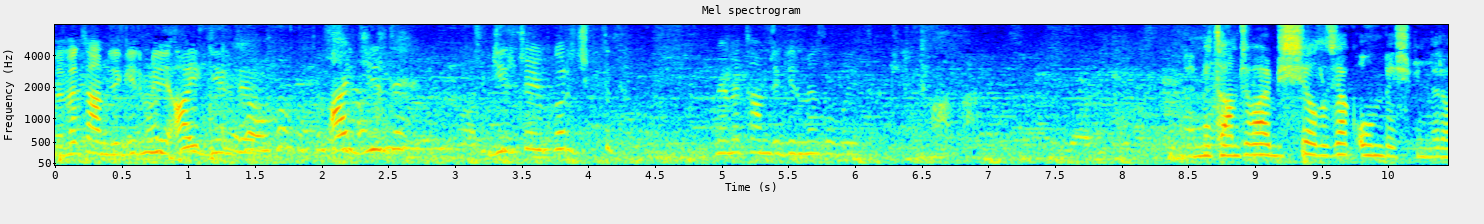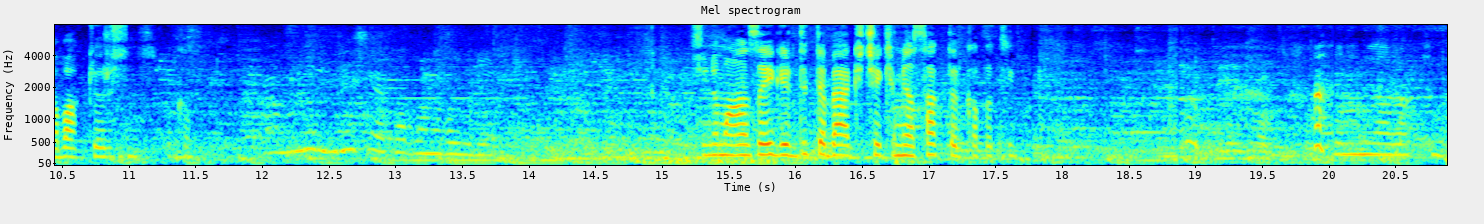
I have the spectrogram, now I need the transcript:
Mehmet amca girme. Ay girdi. Ay girdi. Girce yukarı çıktık. Mehmet amca girmez olaydı. Girdi valla. Mehmet amca var bir şey alacak 15 bin lira bak görürsünüz. Bakın. Şimdi mağazaya girdik de belki çekim yasaktır kapatayım. Benim yarabbim.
